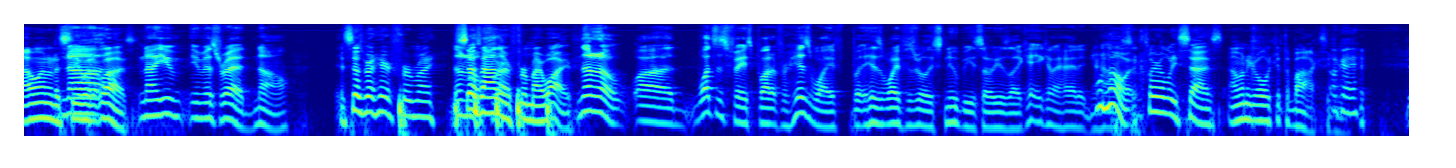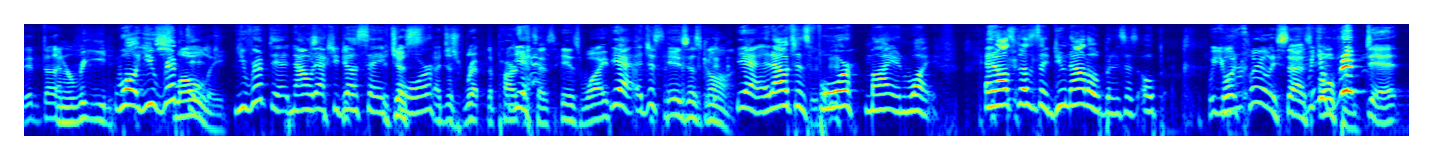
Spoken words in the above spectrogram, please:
I wanted to see what it was. No, you you misread. No, It says right here for my. It No, says no, on for- there for my wife. no, no, no. Uh, what's his face bought it for his wife, but his wife is really Snoopy, so he's like, hey, can I hide it in your Well, no, house? it clearly says. I'm gonna go look at the box. Again Okay. It does. And read. Well, you ripped slowly. it. You ripped it. Now it actually does say It just for. I just ripped the part Yeah. that says his wife. yeah. It just. His is gone. Yeah. It now it says for my and wife. And it also doesn't say do not open. It says open. well, you, Well, it ri- clearly says well, you open. ripped it.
